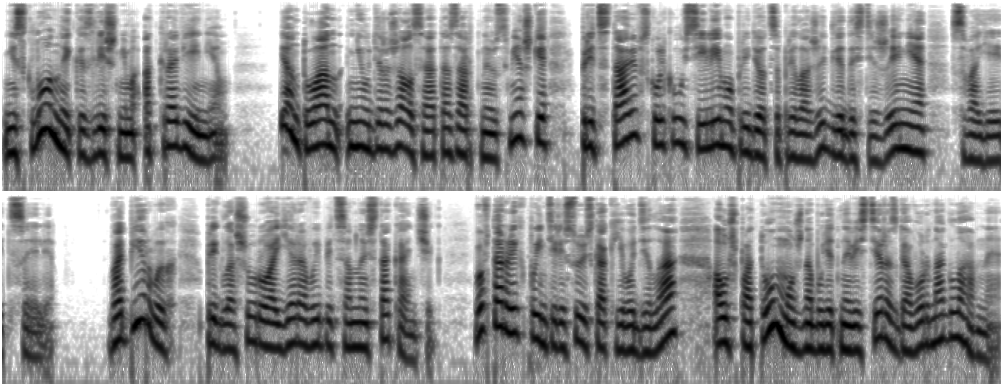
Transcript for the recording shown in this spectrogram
не склонный к излишним откровениям. И Антуан не удержался от азартной усмешки, представив, сколько усилий ему придется приложить для достижения своей цели. Во-первых, приглашу Руайера выпить со мной стаканчик — во-вторых, поинтересуюсь, как его дела, а уж потом можно будет навести разговор на главное.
